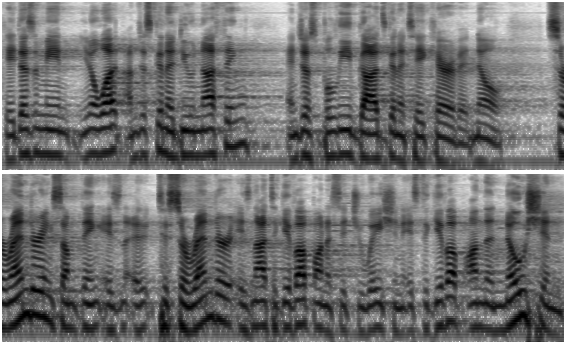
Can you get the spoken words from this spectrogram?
Okay? It doesn't mean, you know what, I'm just going to do nothing and just believe God's going to take care of it. No. Surrendering something is uh, to surrender is not to give up on a situation, it's to give up on the notion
